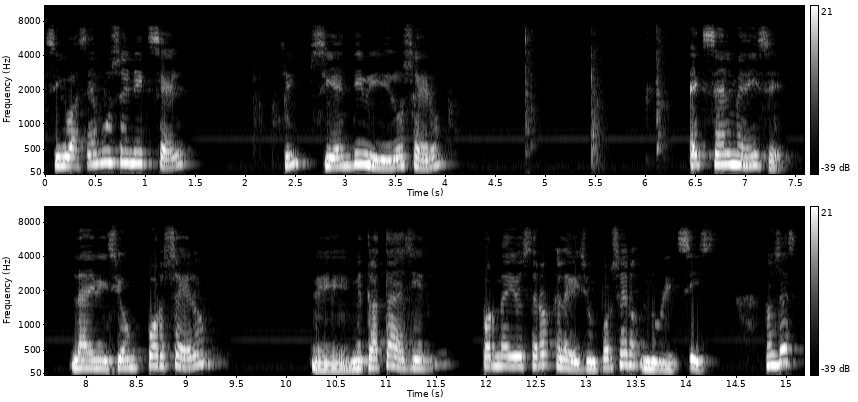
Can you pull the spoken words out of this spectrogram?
Si lo hacemos en Excel, 100 dividido 0, Excel me dice la división por 0 eh, me trata de decir por medio de este error que la división por cero no existe. Entonces,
